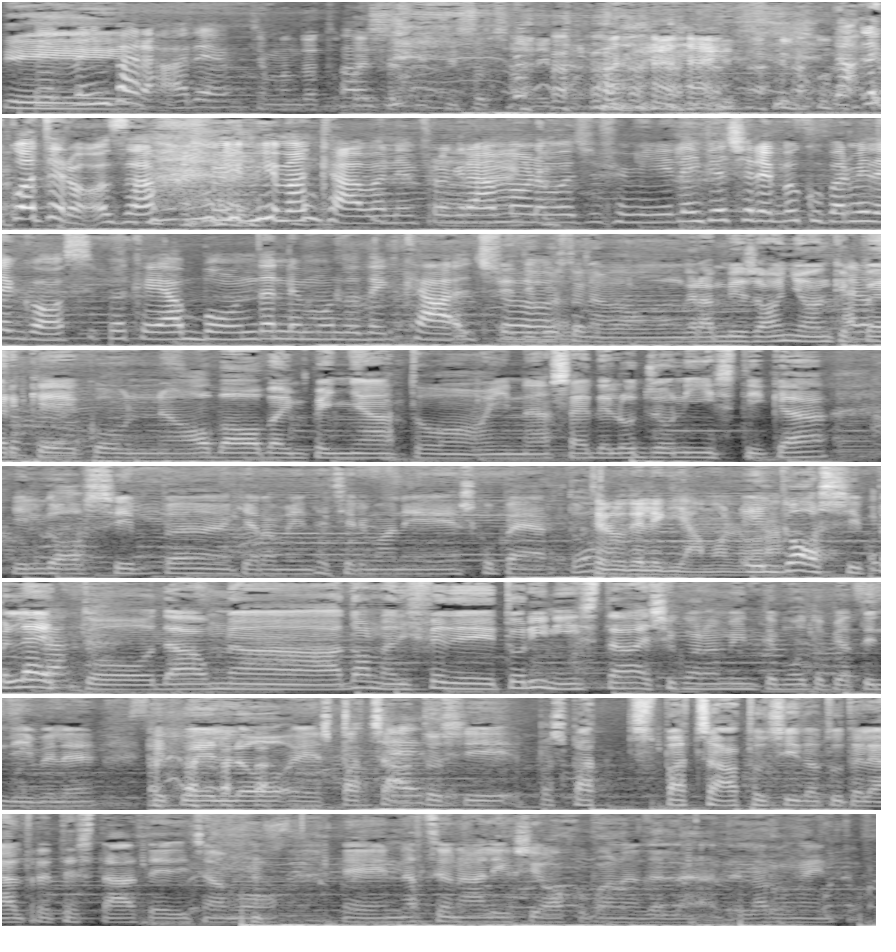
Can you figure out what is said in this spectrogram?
E- per imparare. Ti ha mandato per servizi sociali. No, le quote rosa. mi, mi mancava nel programma una voce femminile. Mi piacerebbe occuparmi del gossip che abbonda nel mondo del calcio. E di questo ne avevamo un gran bisogno anche Eh, lo perché sapevo. con Oba Oba impegnato in sede logionistica il gossip eh, chiaramente ci rimane scoperto. te lo deleghiamo allora E il gossip Evviva. letto da una donna di fede torinista è sicuramente molto più attendibile che quello eh, spacciatosi, spa- spacciatoci da tutte le altre testate diciamo eh, nazionali che si occupano del- dell'argomento.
